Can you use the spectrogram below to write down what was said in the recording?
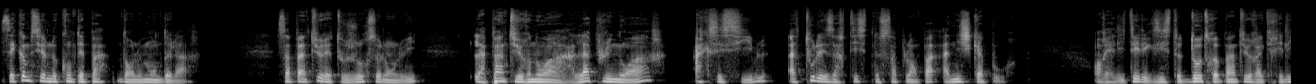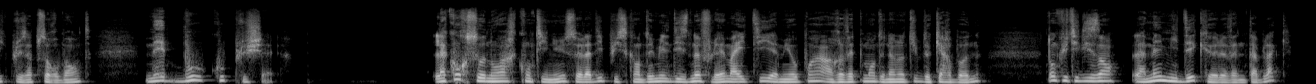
c'est comme si elle ne comptait pas dans le monde de l'art. Sa peinture est toujours, selon lui, la peinture noire la plus noire, accessible à tous les artistes ne s'appelant pas Anish Kapoor. En réalité, il existe d'autres peintures acryliques plus absorbantes, mais beaucoup plus cher. La course au noir continue, cela dit, puisqu'en 2019, le MIT a mis au point un revêtement de nanotubes de carbone, donc utilisant la même idée que le Venta Black,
